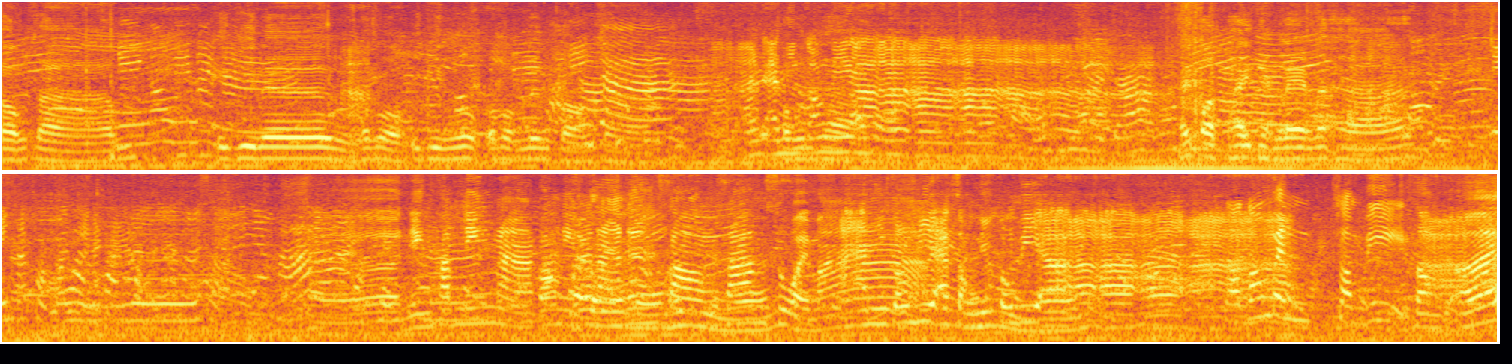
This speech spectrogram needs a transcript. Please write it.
สองสามอีกทีหนึ่งครับผมอีกทีลูกครับผมหนึ่งสองสามอันอันนี้กล้องนี้อ่าอ่าอ่าอ่าอ่าให้ปลอดภัยแข็งแรงนะคะเออนิ่ง ครับนิ่งนะกล้องนี้ด้วยนะหนึ่งสองสามสวยมากอันนี้กล้องพี่อะสองนิ้วกล้องพี่อ่าอ่าอ่าอ่าอ่าเราต้องเป็นซอมบี้สองเอ้ย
